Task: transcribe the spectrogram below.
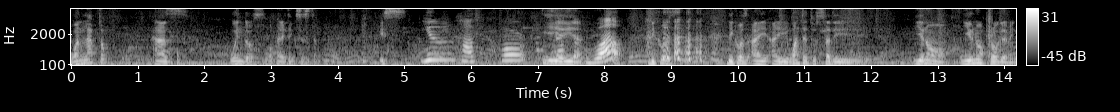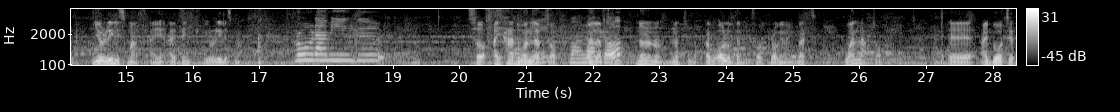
One laptop has Windows operating system. It's You have four. Yeah, yeah. laptop- Wow. because because I, I wanted to study you know, you know programming. You're really smart. I, I think you're really smart. Programming. So I had one laptop. One laptop. No, no, no, not all of them for programming, but one laptop. Uh, I bought it.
